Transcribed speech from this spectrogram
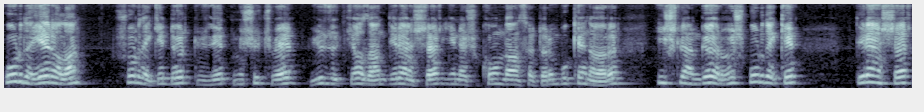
Burada yer alan şuradaki 473 ve 103 yazan dirençler yine şu kondansatörün bu kenarı işlem görmüş. Buradaki dirençler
